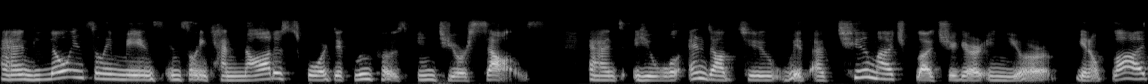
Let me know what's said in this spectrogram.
And low insulin means insulin cannot score the glucose into your cells and you will end up to with a too much blood sugar in your you know blood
